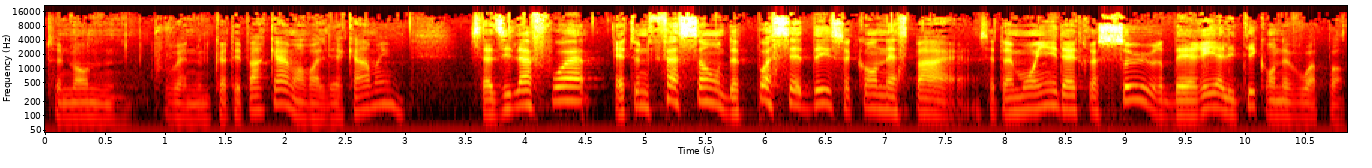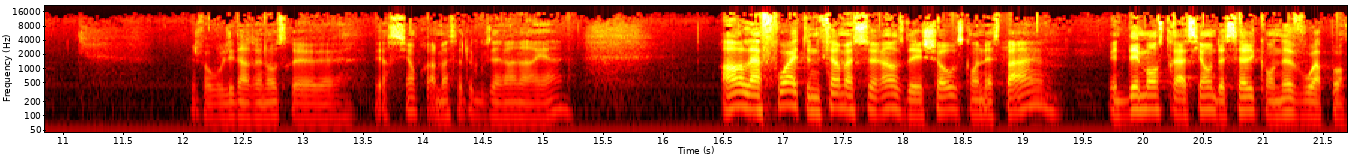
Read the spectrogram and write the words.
tout le monde pouvait nous le coter par cœur, mais on va le dire quand même. Ça dit, la foi est une façon de posséder ce qu'on espère. C'est un moyen d'être sûr des réalités qu'on ne voit pas. Je vais vous lire dans une autre euh, version, probablement celle que vous avez en arrière. Or, la foi est une ferme assurance des choses qu'on espère, une démonstration de celles qu'on ne voit pas.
